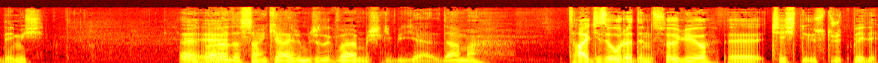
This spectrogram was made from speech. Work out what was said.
demiş. Evet Ee, bana da sanki ayrımcılık varmış gibi geldi ama tacize uğradığını söylüyor. Ee, çeşitli üst rütbeli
